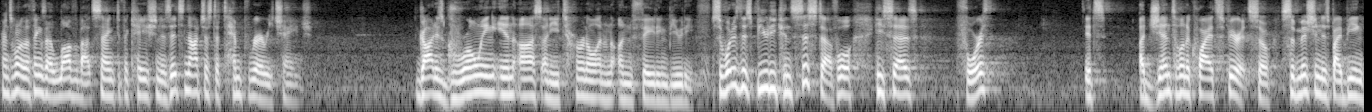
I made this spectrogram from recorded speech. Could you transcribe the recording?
Friends, one of the things I love about sanctification is it's not just a temporary change. God is growing in us an eternal and an unfading beauty. So, what does this beauty consist of? Well, he says, fourth, it's a gentle and a quiet spirit. So, submission is by being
